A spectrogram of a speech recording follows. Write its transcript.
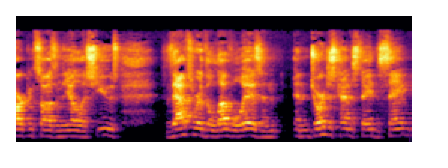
Arkansas, and the LSU's, that's where the level is, and and Georgia's kind of stayed the same.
